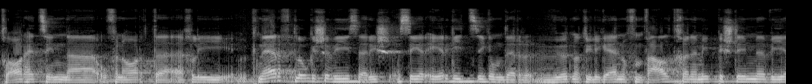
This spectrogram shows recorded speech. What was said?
Klar hat es ihn äh, auf eine Art äh, ein bisschen genervt, logischerweise. Er ist sehr ehrgeizig und er würde natürlich gerne auf dem Feld können mitbestimmen, wie,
